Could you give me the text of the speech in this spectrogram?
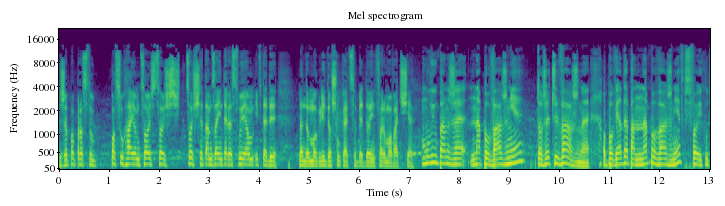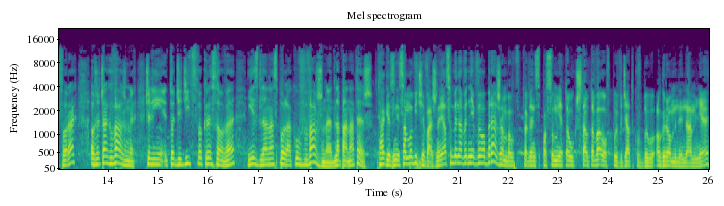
że po prostu posłuchają coś, coś, coś się tam zainteresują i wtedy będą mogli doszukać sobie, doinformować się. Mówił pan, że na poważnie to rzeczy ważne. Opowiada pan na poważnie w swoich utworach o rzeczach ważnych, czyli to dziedzictwo kresowe jest dla nas Polaków ważne, dla pana też. Tak, jest niesamowicie ważne. Ja sobie nawet nie wyobrażam, bo w pewien sposób mnie to ukształtowało. Wpływ dziadków był ogromny na mnie.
